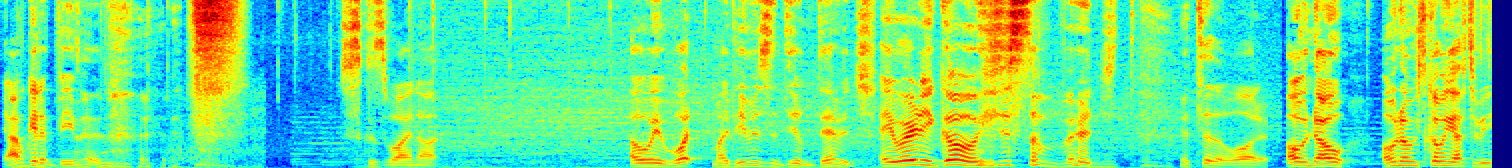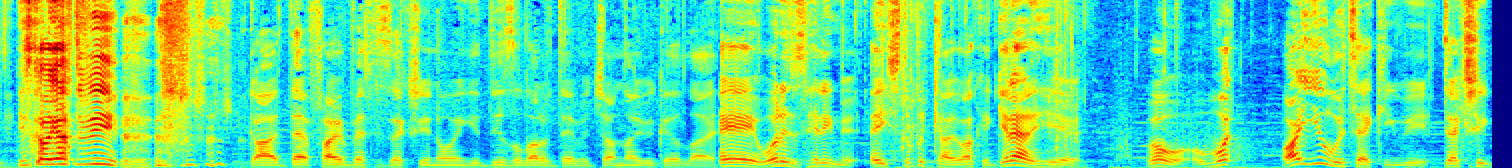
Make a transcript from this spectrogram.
Yeah, I'm gonna beam him. Just cause why not? Oh wait, what? My beam isn't dealing damage. Hey, where did he go? He just submerged into the water. Oh no! Oh no, he's coming after me! He's coming after me! God, that fire breath is actually annoying. It deals a lot of damage. I'm not even gonna lie. Hey, what is hitting me? Hey, stupid Kaliwaka, get out of here. Whoa, what? Why are you attacking me? He's actually,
